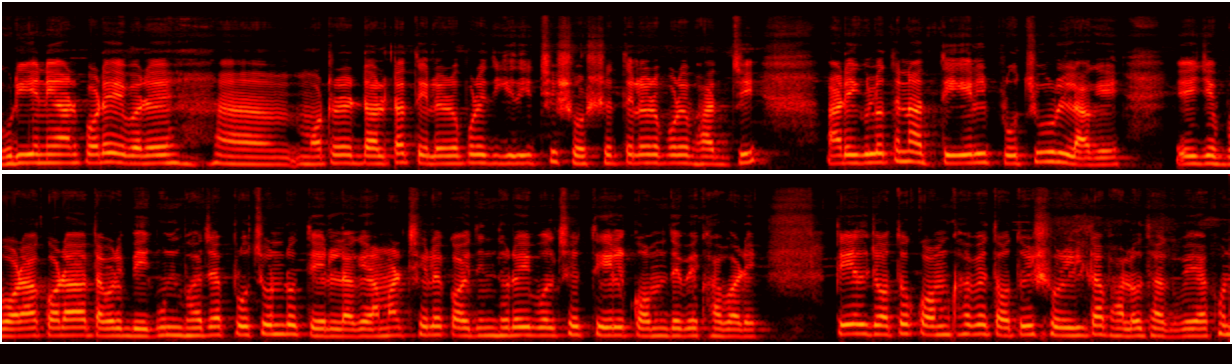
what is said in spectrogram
ঘুরিয়ে নেওয়ার পরে এবারে মটরের ডালটা তেলের ওপরে দিয়ে দিচ্ছি। সর্ষের তেলের ওপরে ভাজছি। আর এগুলোতে না তেল প্রচুর লাগে। এই যে বড়া করা, তারপরে বেগুন ভাজা, প্রচণ্ড তেল লাগে। আমার ছেলে কয়দিন ধরেই বলছে, তেল কম দেবে খাবারে। তেল যত কম খাবে, ততই শরীরটা ভালো থাকবে। এখন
